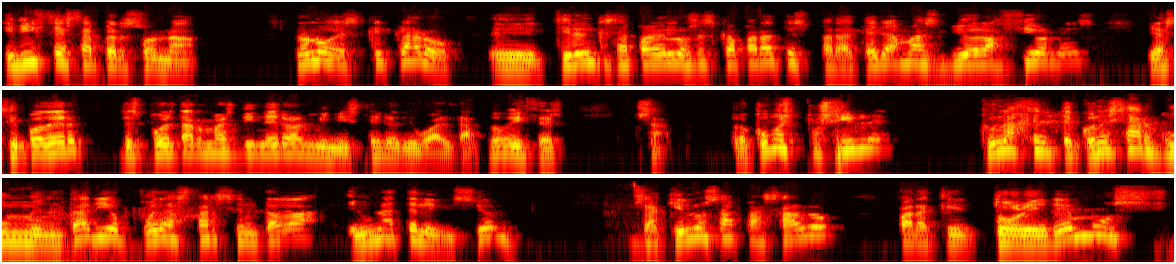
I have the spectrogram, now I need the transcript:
Y dice esta persona, no, no, es que claro, eh, quieren que se apaguen los escaparates para que haya más violaciones y así poder después dar más dinero al Ministerio de Igualdad. ¿no? Dices, o sea, pero ¿cómo es posible que una gente con ese argumentario pueda estar sentada en una televisión? O sea, ¿qué nos ha pasado para que toleremos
